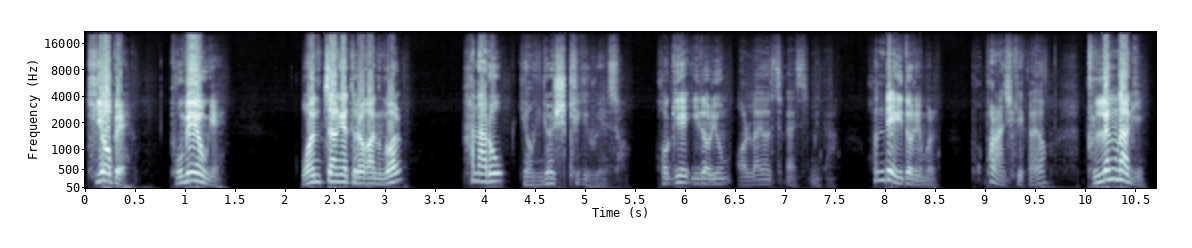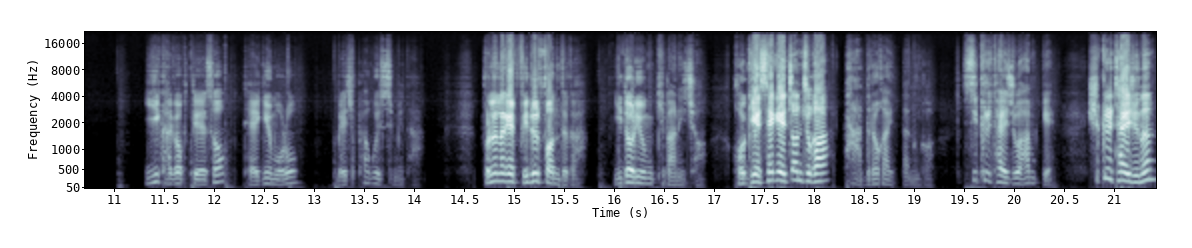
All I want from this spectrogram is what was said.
기업에, 도매용에, 원장에 들어가는 걸 하나로 연결시키기 위해서. 거기에 이더리움 얼라이언스가 있습니다. 헌데 이더리움을 폭발 안 시킬까요? 블랙락이 이 가격대에서 대규모로 매집하고 있습니다. 블랙락의 비들 펀드가 이더리움 기반이죠. 거기에 세계의 전주가 다 들어가 있다는 거. 시큐리타이즈와 함께. 시큐리타이즈는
